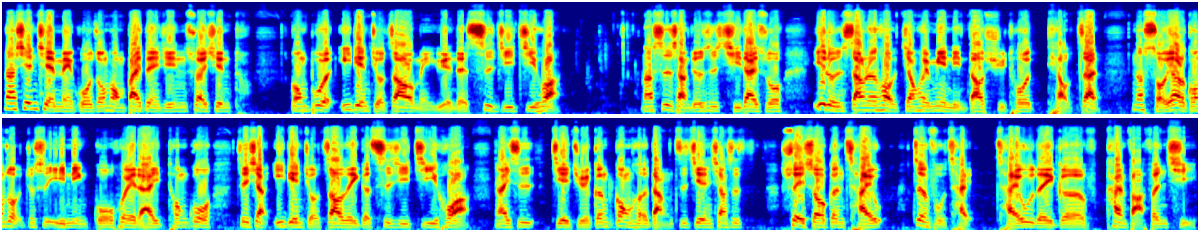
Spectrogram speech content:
那先前美国总统拜登已经率先公布了一点九兆美元的刺激计划。那市场就是期待说，耶伦上任后将会面临到许多挑战。那首要的工作就是引领国会来通过这项一点九兆的一个刺激计划，那也是解决跟共和党之间像是税收跟财务政府财财务的一个看法分歧。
